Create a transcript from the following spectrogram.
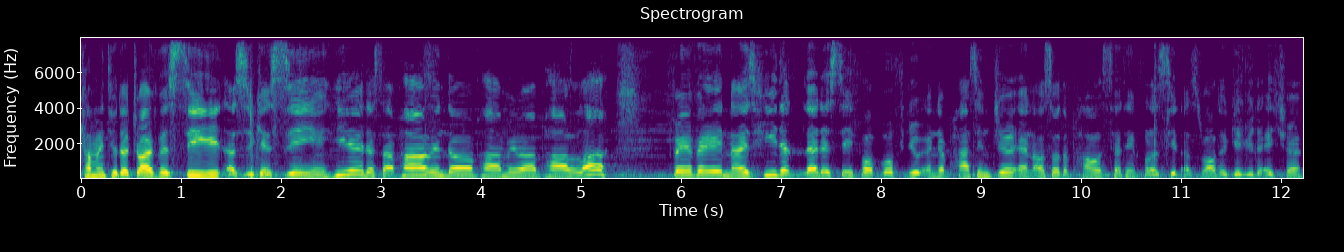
coming to the driver's seat, as you can see in here, there's a power window, power mirror, power lock. Very, very nice heated leather seat for both you and the passenger and also the power setting for the seat as well to give you the extra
